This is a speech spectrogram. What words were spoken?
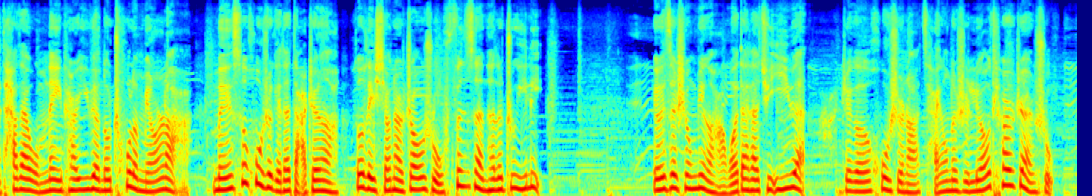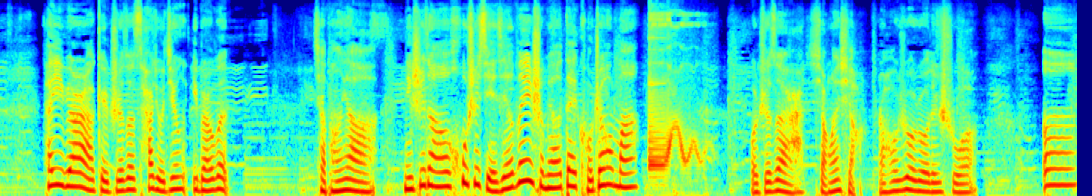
他在我们那一片医院都出了名了啊。每次护士给他打针啊，都得想点招数分散他的注意力。有一次生病啊，我带他去医院，这个护士呢采用的是聊天战术。他一边啊给侄子擦酒精，一边问：“小朋友，你知道护士姐姐为什么要戴口罩吗？”我侄子啊想了想，然后弱弱地说：“嗯，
